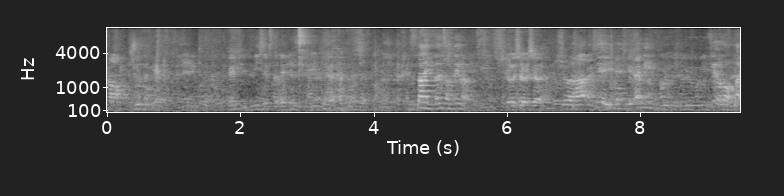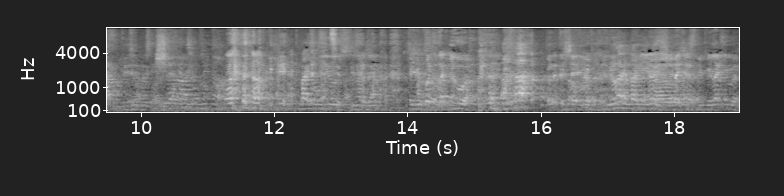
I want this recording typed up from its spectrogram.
next next June again. Okay, you finish yesterday. This you learn something lah. Sure, sure, sure. Sure, uh, I say, you, I mean, you, you, you get a lot of likes on Facebook, say, share lah, something lah. Like no views, you know what I'm saying? Hey, you put like you ah. Don't let to share you. You like, like, you like, Uh, like you, you like you ah.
